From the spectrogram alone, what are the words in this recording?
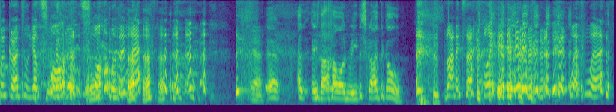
Jordan Pickford gradually gets smaller and smaller in net. yeah. Yeah. And is that how Henri described the goal? That exactly. With words.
